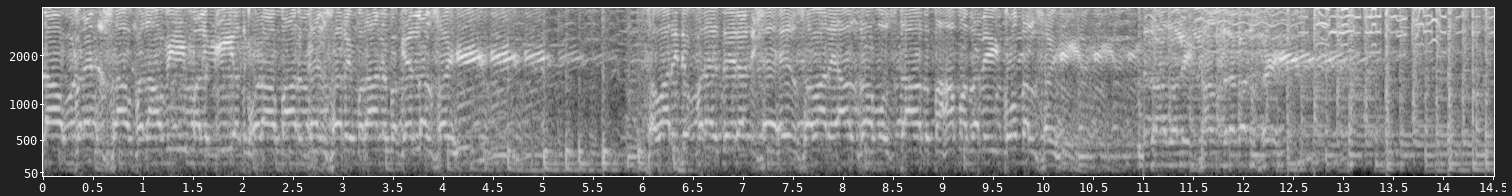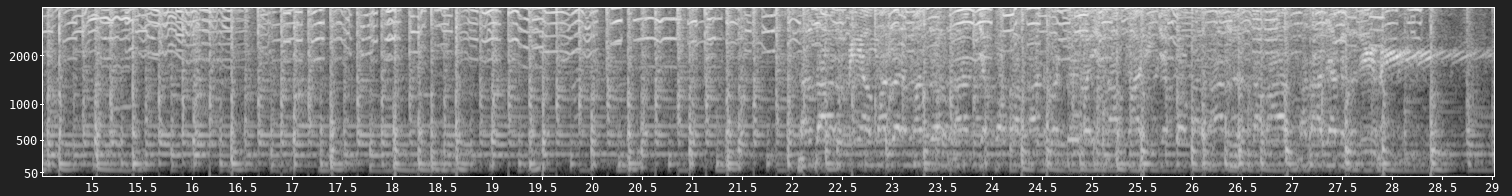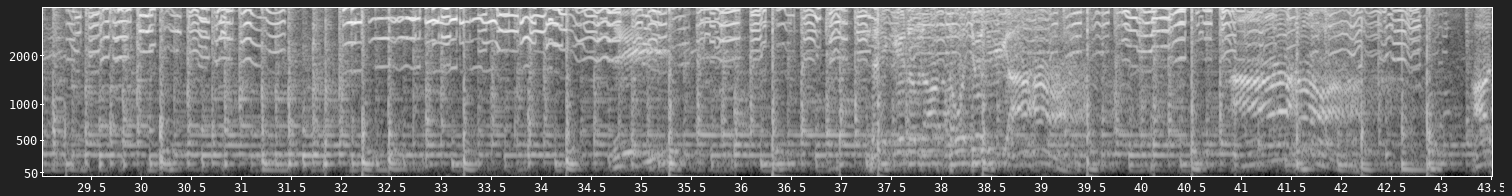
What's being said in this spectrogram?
घोड़ा ब्रन साफ़ रावी मलकियत घोड़ा मार कैसर इमरान बकेला सही। सवारी दे फरज देरन शहे, सवार आज़म उस्ताद मोहम्मद अली गोंदल सही। अली खान द्रगन सही।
